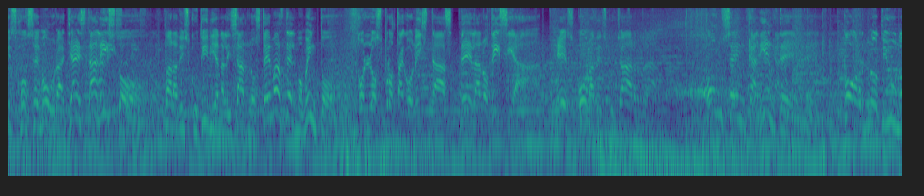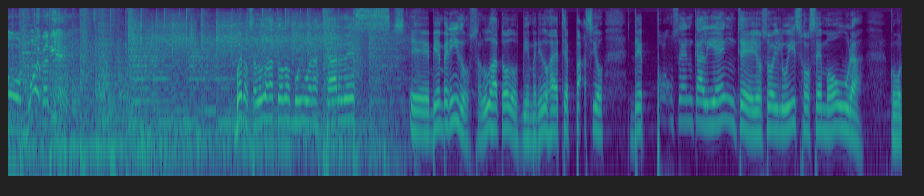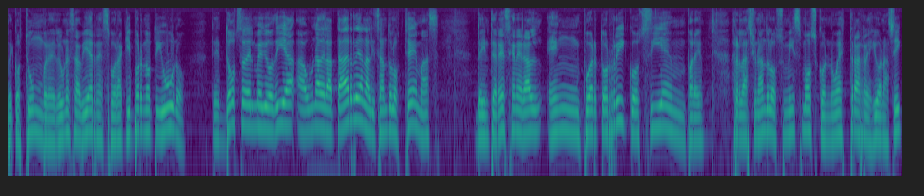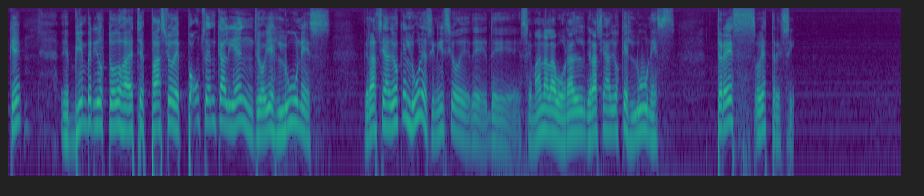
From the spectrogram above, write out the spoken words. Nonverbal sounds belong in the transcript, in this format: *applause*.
Luis José Moura ya está listo para discutir y analizar los temas del momento con los protagonistas de la noticia. Es hora de escuchar Ponce en Caliente por Notiuno 910. Bueno, saludos a todos, muy buenas tardes. Eh, bienvenidos, saludos a todos, bienvenidos a este espacio de Ponce en Caliente. Yo soy Luis José Moura, como de costumbre, de lunes a viernes, por aquí por Noti1 de 12 del mediodía a 1 de la tarde, analizando los temas de interés general en Puerto Rico, siempre relacionando los mismos con nuestra región. Así que eh, bienvenidos todos a este espacio de Ponce en Caliente. Hoy es lunes. Gracias a Dios que es lunes, inicio de, semana laboral. Gracias a Dios que es lunes. 3, hoy es 3, sí.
